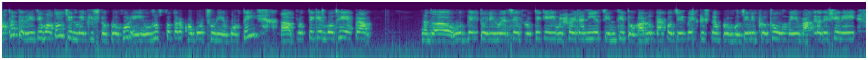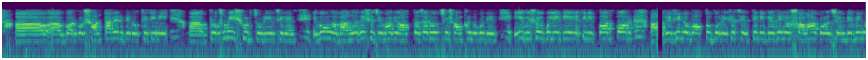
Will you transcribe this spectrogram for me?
অর্থাৎ রীতিমতো চিন্ময় কৃষ্ণ প্রভুর এই অসুস্থতার খবর ছড়িয়ে পড়তেই প্রত্যেকের মধ্যেই একটা উদ্বেগ তৈরি হয়েছে। প্রত্যেকে এই বিষয়টা নিয়ে চিন্তিত। কারণ দেখো চিন্ময় কৃষ্ণ প্রভু, যিনি প্রথম এই বাংলাদেশের এই বর্বর সরকারের বিরুদ্ধে তিনি প্রথমেই সুর চড়িয়েছিলেন এবং বাংলাদেশে যেভাবে অত্যাচার হচ্ছে সংখ্যালঘুদের, এই বিষয়গুলি নিয়ে তিনি পরপর বিভিন্ন বক্তব্য রেখেছেন। তিনি বিভিন্ন সভা করেছেন, বিভিন্ন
